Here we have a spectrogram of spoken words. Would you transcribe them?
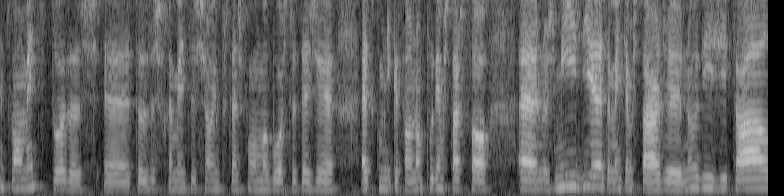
Atualmente todas, uh, todas as ferramentas são importantes para uma boa estratégia de comunicação. Não podemos estar só uh, nos mídia, também temos de estar uh, no digital,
